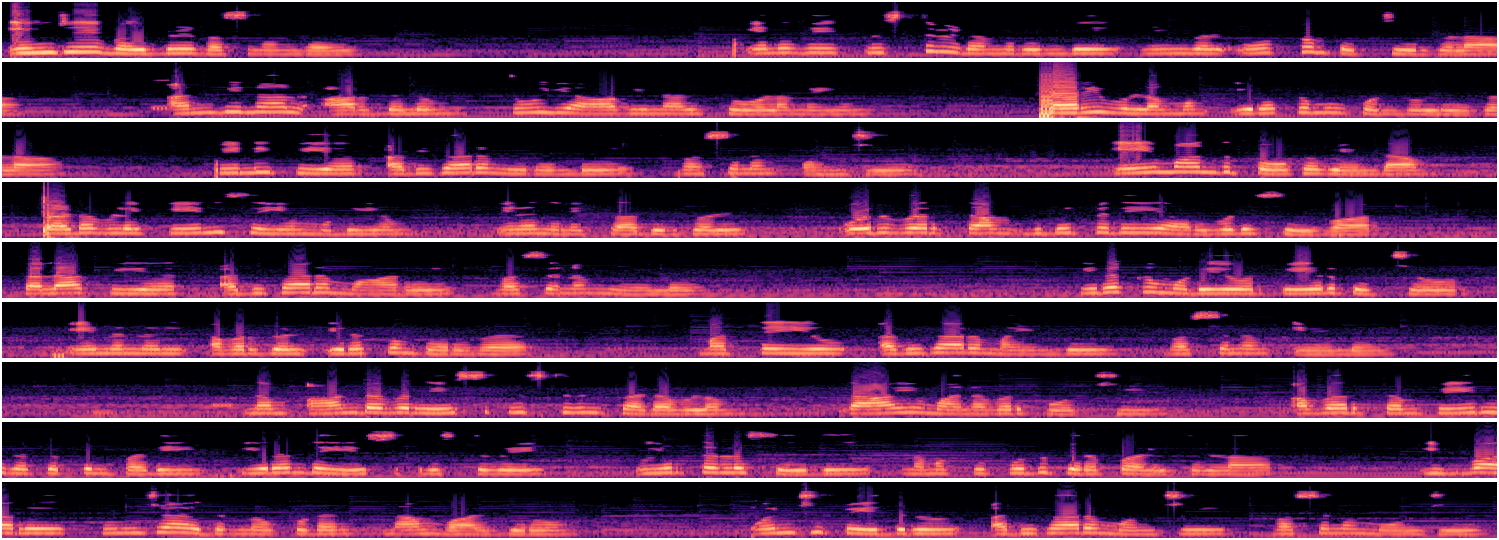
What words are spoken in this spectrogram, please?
இன்றைய பைபிள் வசனங்கள். எனவே கிறிஸ்துவிடமிருந்து நீங்கள் ஊக்கம் பெற்றீர்களா? அன்பினால் ஆறுதலும் தூய ஆவினால் தோழமையும் பரிவுள்ளமும் இரக்கமும் கொண்டுள்ளீர்களா? பிலிப்பியர் அதிகாரம் இரண்டு வசனம் ஒன்று. ஏமாந்து போக வேண்டாம். கடவுளை கேலி செய்ய முடியும் என நினைக்காதீர்கள். ஒருவர் தாம் விதைப்பதையே அறுவடை செய்வார். கலாத்தியர் அதிகாரம் ஆறு வசனம் ஏழு. இரக்கமுடையோர் பேறு பெற்றோர் ஏனெனில் அவர்கள் இரக்கம் பெறுவர். மத்தேயு அதிகாரம் ஐந்து வசனம் ஏழு. நம் ஆண்டவர் இயேசு கிறிஸ்துவின் கடவுளும் தாயுமானவர் போற்றி அவர் தம் பேரிரக்கத்தின்படி இறந்த இயேசு கிறிஸ்துவை உயிர்த்தெழ செய்து நமக்கு புது பிறப்பு அளித்துள்ளார். இவ்வாறு குஞ்சா எதிர்நோக்குடன் நாம் வாழ்கிறோம். ஒன்று பேதுரு அதிகாரம் ஒன்று வசனம் ஒன்று.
